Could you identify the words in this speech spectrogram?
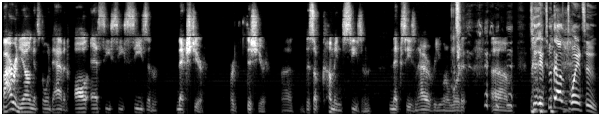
Byron Young is going to have an all SEC season next year or this year, uh, this upcoming season, next season, however you want to word it. Um, in 2022.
